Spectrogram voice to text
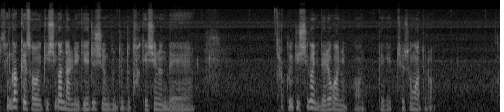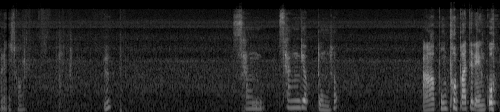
생각해서 이렇게 시간 달리기 해주시는 분들도 다 계시는데 자꾸 이렇게 시간이 내려가니까 되게 죄송하더라고. 그래서 응? 상 상격동서? 아 본폰 앵꼬.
